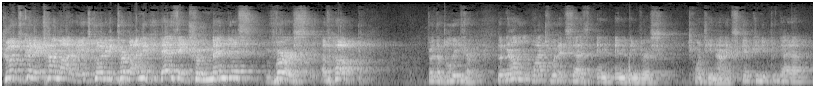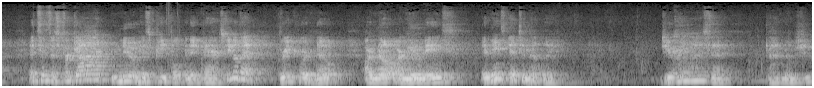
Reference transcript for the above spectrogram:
Good's going to come out of it. It's going to be perfect. I mean, that is a tremendous verse of hope for the believer. But now watch what it says in, in, in verse 29. Skip, can you put that up? It says this, for God knew his people in advance. You know that Greek word know, or know, or knew means? It means intimately. Do you realize that God knows you?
